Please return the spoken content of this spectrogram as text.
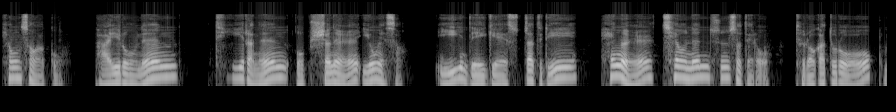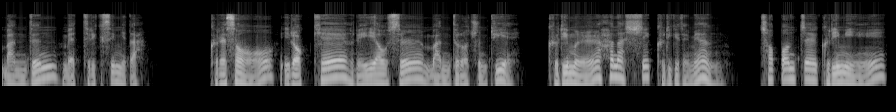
형성하고 바이로우는 t라는 옵션을 이용해서 이 4개의 숫자들이 행을 채우는 순서대로 들어가도록 만든 매트릭스입니다. 그래서 이렇게 레이아웃을 만들어준 뒤에 그림을 하나씩 그리게 되면 첫 번째 그림이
